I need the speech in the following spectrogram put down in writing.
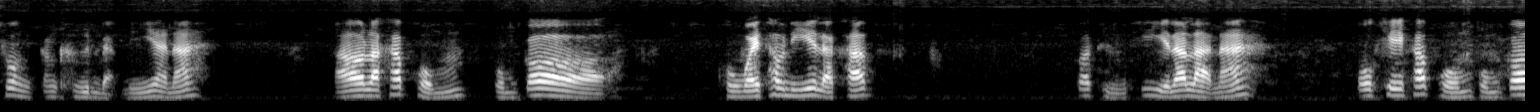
ช่วงกลางคืนแบบนี้นะ เอาละครับผมผมก็คงไว้เท่านี้แหละครับ ก็ถึงที่แล้วล่ะนะ โอเคครับผมผมก็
